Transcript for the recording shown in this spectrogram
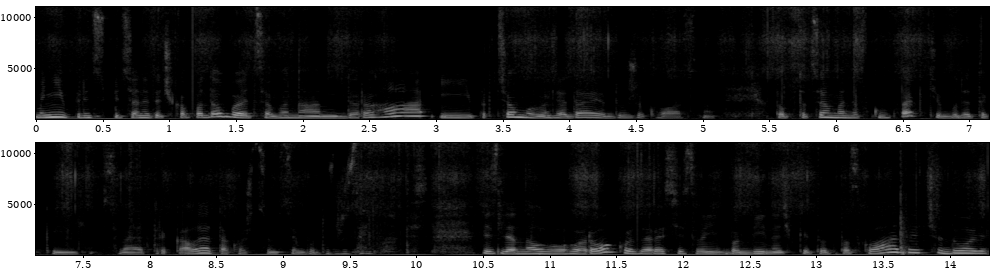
Мені, в принципі, ця ниточка подобається, вона недорога і при цьому виглядає дуже класно. Тобто це в мене в комплекті буде такий светрик, але я також цим цим буду вже займатися після Нового року. Зараз і свої бобіночки тут поскладую чудові.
